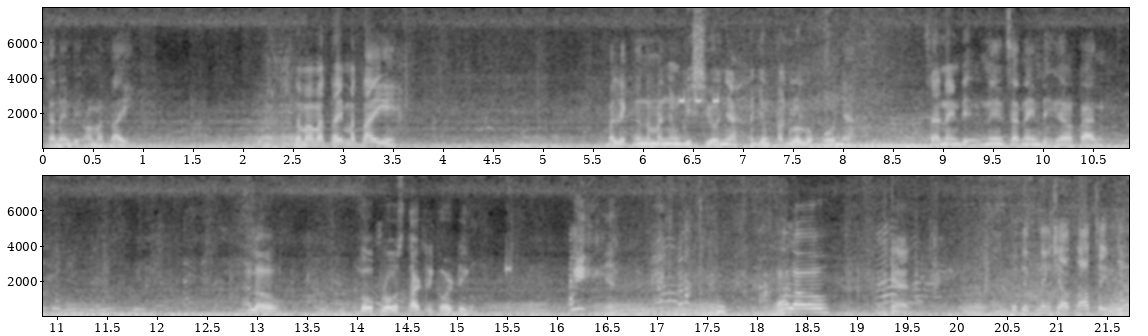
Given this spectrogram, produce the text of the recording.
sana hindi mamatay. Na mamatay matay. Balik na naman yung bisyo niya yung pagluloko niya. Sana hindi sana hindi ka kan hello. GoPro start recording. Yan hello. Yan good evening shout out sa inyo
